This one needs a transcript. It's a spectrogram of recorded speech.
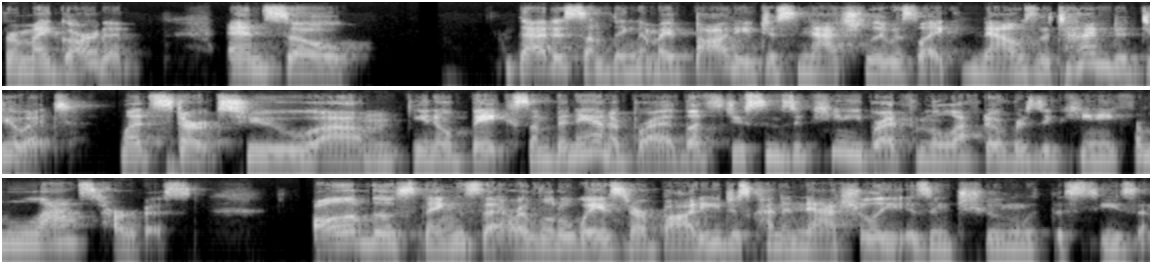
from my garden. And so that is something that my body just naturally was like, now's the time to do it. Let's start to, um, you know, bake some banana bread. Let's do some zucchini bread from the leftover zucchini from last harvest. All of those things that are little ways that our body just kind of naturally is in tune with the season.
